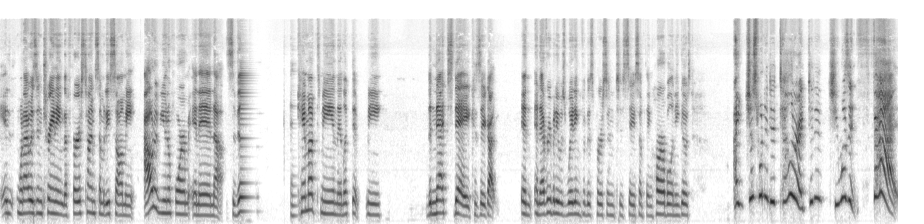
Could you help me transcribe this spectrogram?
in, when I was in training, the first time somebody saw me out of uniform and in uh, civilian and came up to me and they looked at me the next day because they got and, and everybody was waiting for this person to say something horrible and he goes I just wanted to tell her I didn't. She wasn't fat.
